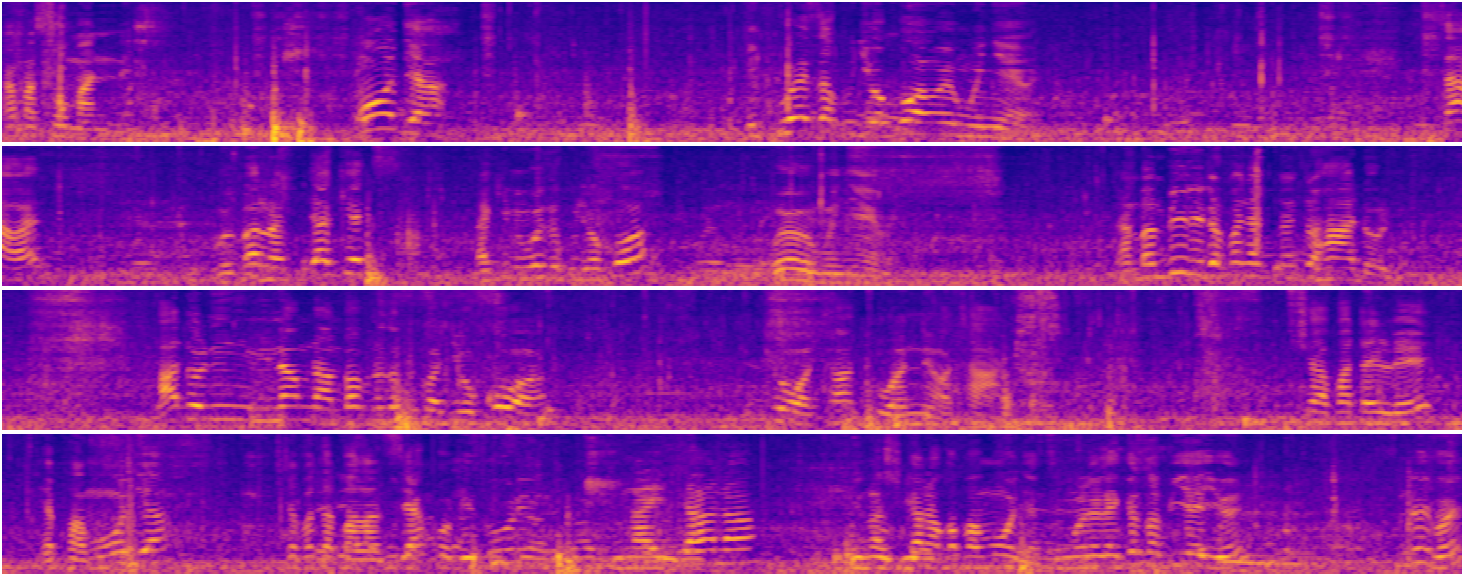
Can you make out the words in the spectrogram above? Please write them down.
kama sio manne. Moja ni kuweza kujiokoa wewe mwenyewe. Sawa eh? Umevaa life jacket lakini uweze kujiokoa wewe mwenyewe. Namba mbili itafanya kinaitwa hurdle. Hurdle ni namna ambavyo unaweza kujiokoa ukiwa watatu, wanne, watano. Ushapata ile ya pamoja, tushapata balansi yako vizuri, tunaitana, tunashikana kwa pamoja. Simuelekezwa pia hiyo eh? Ndio hivyo eh?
